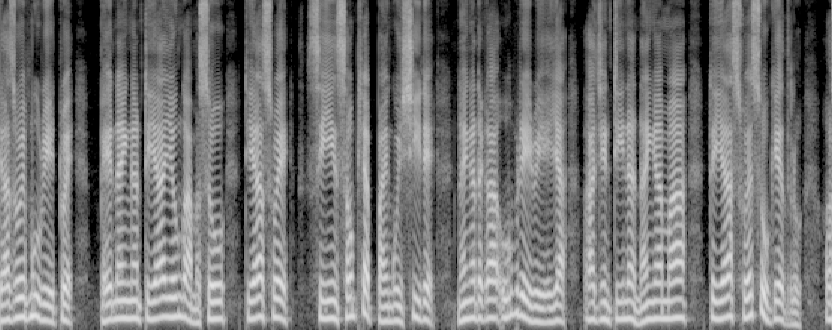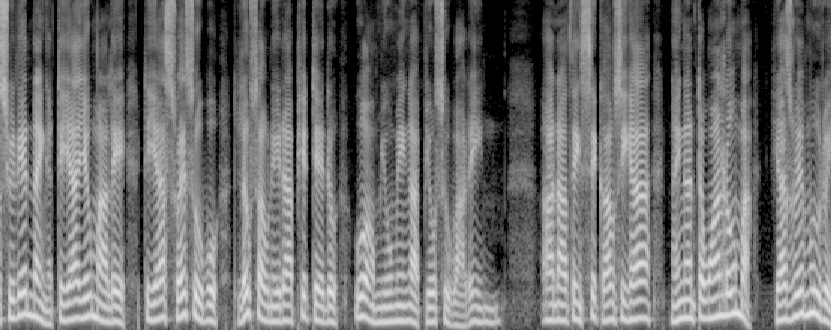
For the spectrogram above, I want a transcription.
ရာဇဝဲမှုတွေအတွက်ဘယ်နိုင်ငံတရားရုံးကမဆိုတရားစွဲစီရင်ဆုံးဖြတ်ပိုင်ခွင့်ရှိတဲ့နိုင်ငံတကာဥပဒေတွေအရအာဂျင်တီးနားနိုင်ငံမှာတရားစွဲဆိုခဲ့တယ်လို့ ဩစတြေးလျနိုင်ငံတရားရုံးမှလည်းတရားစွဲဆိုဖို့လှုံ့ဆော်နေတာဖြစ်တယ်လို့ဦးအောင်မျိုးမင်းကပြောဆိုပါတယ်။အာနာသိန်းစစ်ကောင်စီဟာနိုင်ငံတော်ဝန်လုံးမှာရာဇဝဲမှုတွေ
